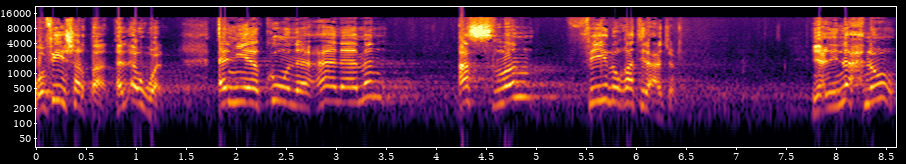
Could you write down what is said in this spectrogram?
وفيه شرطان. الأول أن يكون علما أصلا في لغة العجم. يعني نحن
